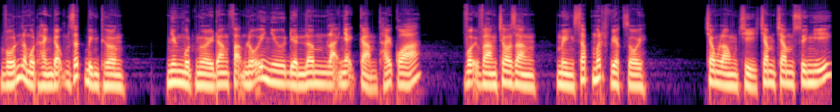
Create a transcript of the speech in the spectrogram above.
Vốn là một hành động rất bình thường, nhưng một người đang phạm lỗi như Điền Lâm lại nhạy cảm thái quá, vội vàng cho rằng mình sắp mất việc rồi. Trong lòng chỉ chăm chăm suy nghĩ,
